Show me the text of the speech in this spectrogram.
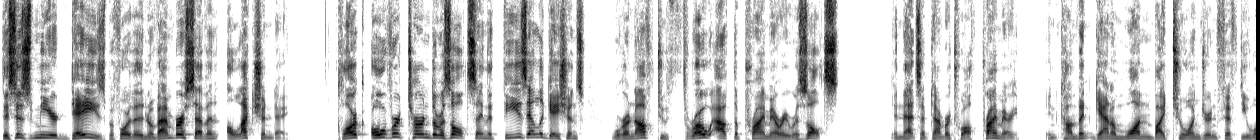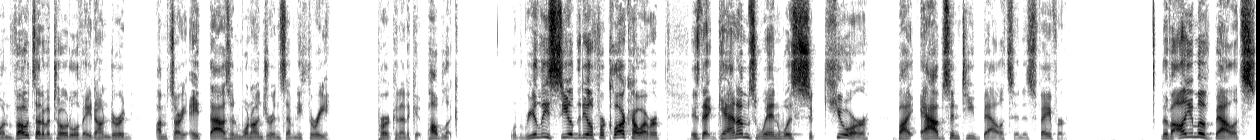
This is mere days before the November 7 election day. Clark overturned the results, saying that these allegations were enough to throw out the primary results. In that September 12th primary, Incumbent Ganim won by 251 votes out of a total of 800, I'm sorry, 8,173 per Connecticut Public. What really sealed the deal for Clark, however, is that Ganim's win was secure by absentee ballots in his favor. The volume of ballots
